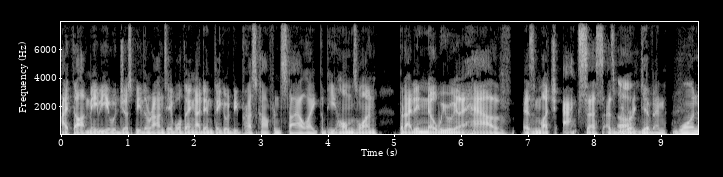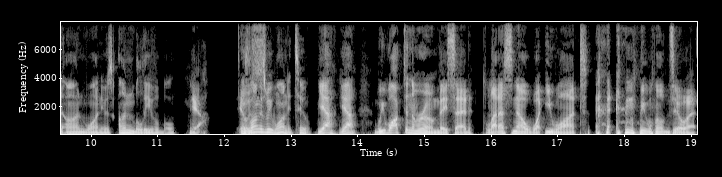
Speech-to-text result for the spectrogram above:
I thought maybe it would just be the roundtable thing. I didn't think it would be press conference style like the Pete Holmes one, but I didn't know we were going to have as much access as we Oh. were given. One on one. It was unbelievable. Yeah. It as was- long as we wanted to. Yeah, yeah. We walked in the room. They said, let us know what you want and we will do it.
